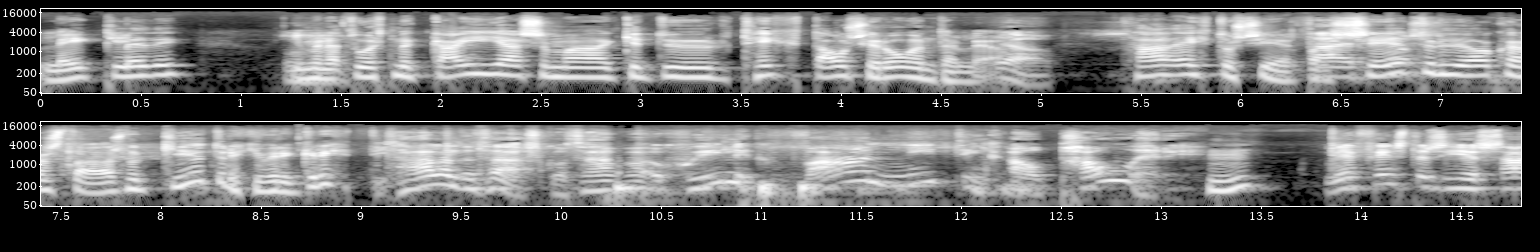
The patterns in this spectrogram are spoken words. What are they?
leikleði ég meina þú ert með gæja sem að getur teikt á sér óendarlega já. Það eitt og sér, bara Það setur því ákveðan stað sem þú getur ekki verið gritti Talandi um það, sko, það var hvílík vannýting á poweri. Mm. Mér finnst þess að ég sá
